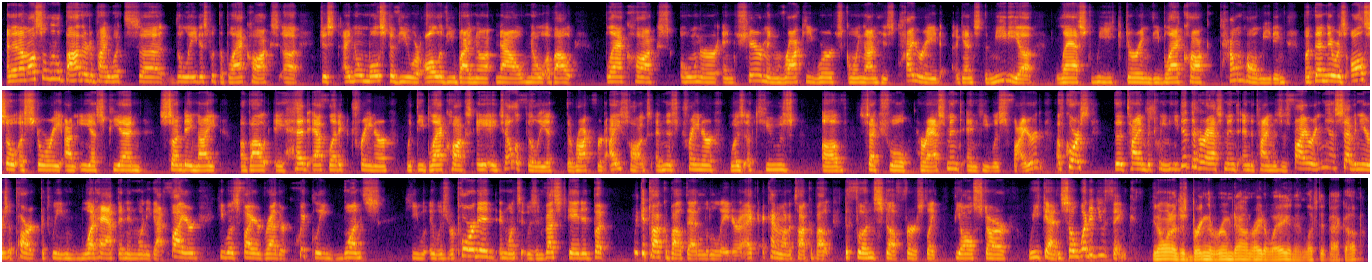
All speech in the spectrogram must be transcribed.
and then I'm also a little bothered by what's uh, the latest with the Blackhawks. Uh, just I know most of you or all of you by no, now know about Blackhawks owner and chairman Rocky Wirtz going on his tirade against the media last week during the Blackhawk town hall meeting. But then there was also a story on ESPN Sunday night about a head athletic trainer with the Blackhawks AHL affiliate, the Rockford Ice Hogs, and this trainer was accused of sexual harassment and he was fired. Of course, the time between he did the harassment and the time of his firing, you know, seven years apart between what happened and when he got fired. He was fired rather quickly once he it was reported and once it was investigated. But we could talk about that a little later. I, I kind of want to talk about the fun stuff first, like the All Star weekend. So, what did you think? You don't want to just bring the room down right away and then lift it back up?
